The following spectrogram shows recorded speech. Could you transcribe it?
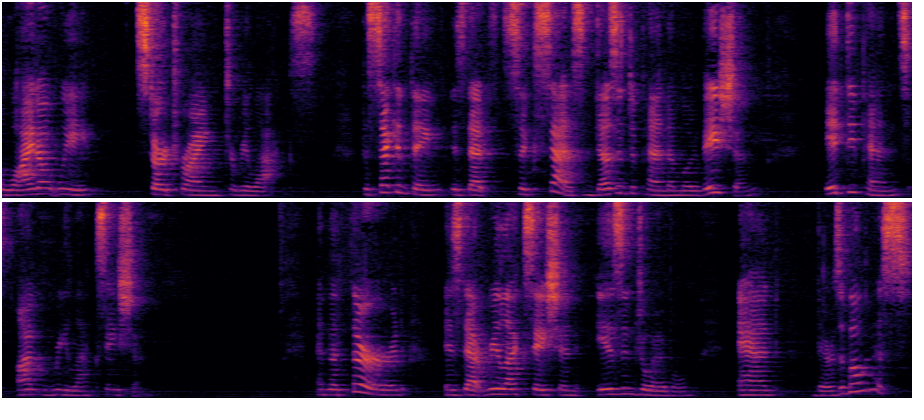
why don't we start trying to relax. The second thing is that success doesn't depend on motivation, it depends on relaxation. And the third is that relaxation is enjoyable and there's a bonus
